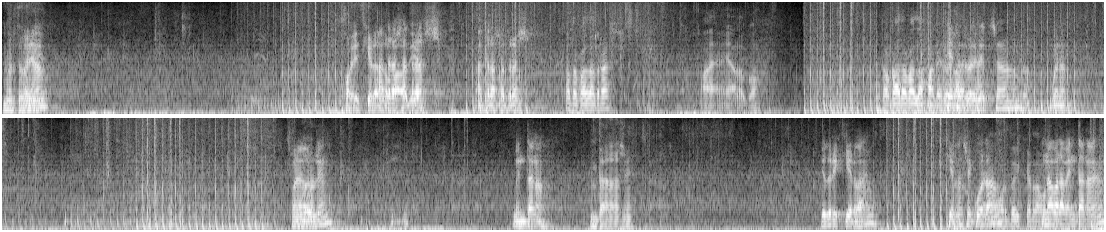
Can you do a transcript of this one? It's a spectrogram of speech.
Muerto Buena. medio. Joder, izquierda Atrás, tocado, tío. atrás. Atrás, atrás. Se ha tocado de atrás. Madre mía, loco. Toca, toca el de Tienes la otro derecha. derecha. Buena. Buena doble. Ventana. Ventana, sí. Y otro izquierda, eh. Izquierda se cuela. Izquierda muerto, izquierda Una bala ventana, eh.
